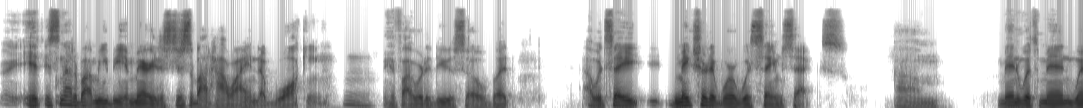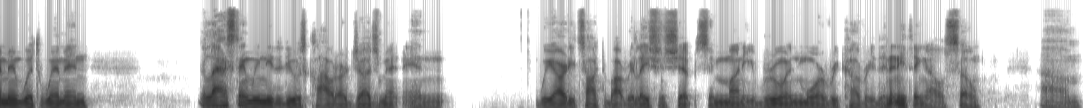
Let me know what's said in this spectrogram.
It, it's not about me being married. It's just about how I end up walking Hmm. if I were to do so. But I would say make sure that we're with same sex, um, men with men, women with women. The last thing we need to do is cloud our judgment. And we already talked about relationships and money ruin more recovery than anything else. So, um,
